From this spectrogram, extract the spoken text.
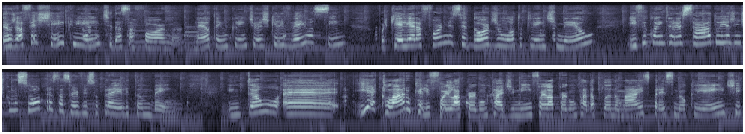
Eu já fechei cliente dessa forma, né? Eu tenho um cliente hoje que ele veio assim, porque ele era fornecedor de um outro cliente meu e ficou interessado e a gente começou a prestar serviço para ele também. Então, é... e é claro que ele foi lá perguntar de mim, foi lá perguntar da Plano Mais para esse meu cliente.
